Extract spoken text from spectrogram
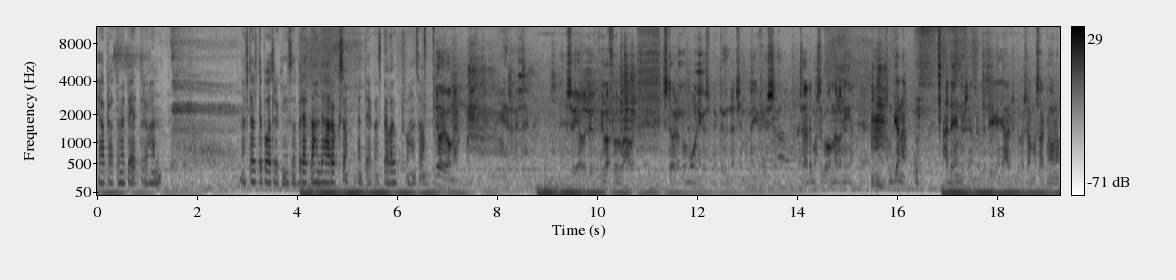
Jag har pratat med Peter och han... Efter lite påtryckning så berättade han det här också. Vänta, jag kan spela upp vad han sa. Jo, jo, men helvete. Så jävla dumt. Vi var fulla och störde på Monica som inte underkände mig i fyssen. Så det måste gå mellan igen. Björna, hade ännu sämre betyg än jag, så det var samma sak med honom.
